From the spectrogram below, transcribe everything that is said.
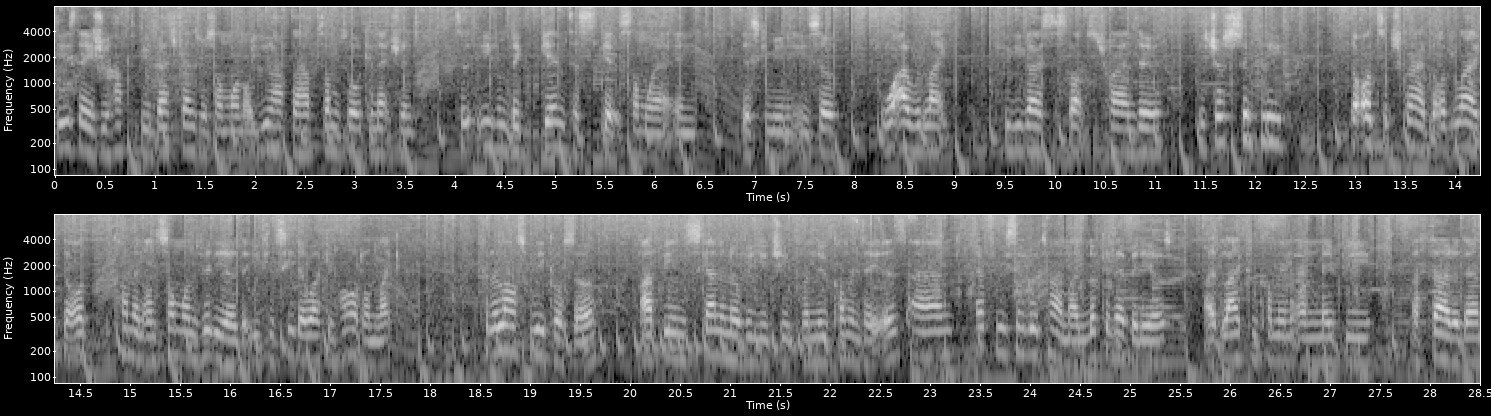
These days, you have to be best friends with someone, or you have to have some sort of connection to even begin to get somewhere in this community. So, what I would like for you guys to start to try and do is just simply the odd subscribe, the odd like, the odd comment on someone's video that you can see they're working hard on. Like for the last week or so, I've been scanning over YouTube for new commentators and every single time I look at their videos, I'd like and comment on maybe a third of them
